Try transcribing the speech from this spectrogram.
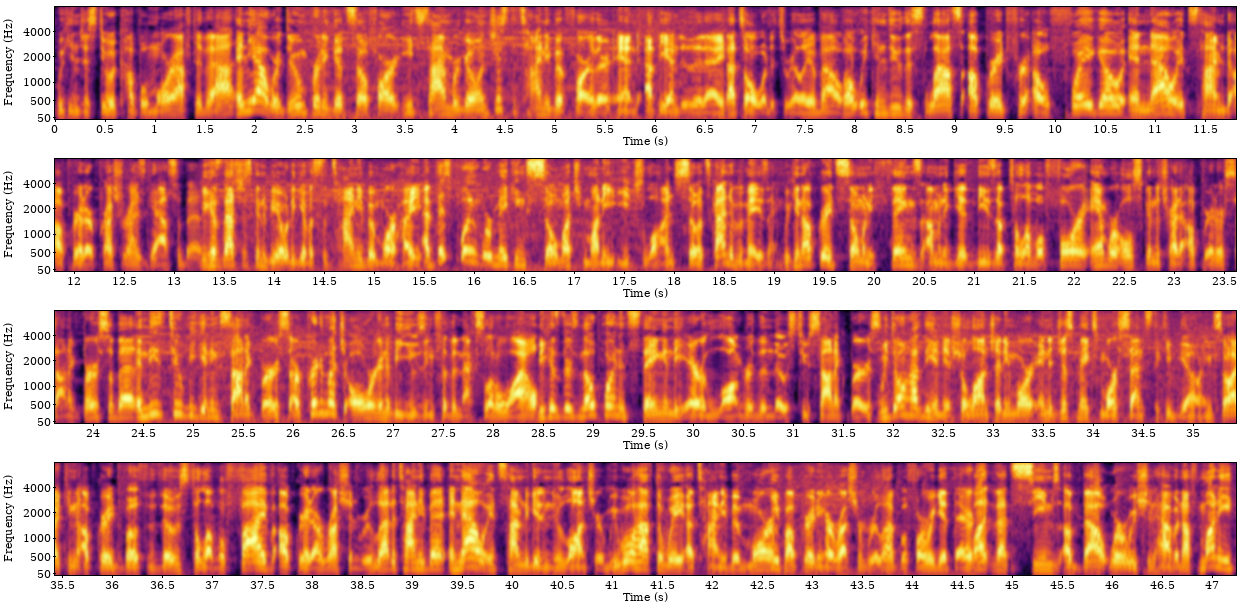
We can just do a couple more after that. And yeah, we're doing pretty good so far. Each time we're going just a tiny bit farther, and at the end of the day, that's all what it's really about. But we can do this last upgrade for El Fuego, and now it's time to upgrade our pressurized gas a bit, because that's just going to be able to give us a tiny bit more height. At this point, we're making so much money each launch, so it's kind of amazing. We can upgrade so many things. I'm to get these up to level 4, and we're also to try to upgrade our Sonic Burst a bit. And these two beginning Sonic Bursts are pretty much all we're to be using for the next little while, because there's no point in staying in the air longer than those two Sonic Bursts. We don't have the initial launch anymore, and it just makes more sense to keep going. So I can upgrade both of those to level 5, upgrade our Russian Roulette a tiny bit, and now it's time to get a new launcher. We will have to wait a tiny bit more, keep upgrading our Russian Roulette before we get there, but that seems about where we should have enough money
